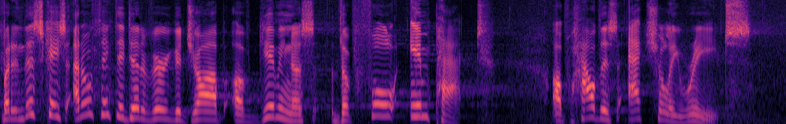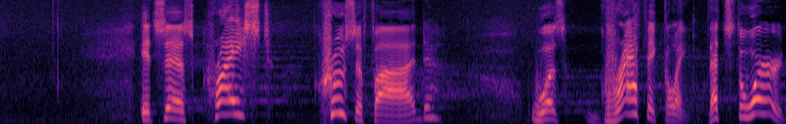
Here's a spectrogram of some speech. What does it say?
But in this case, I don't think they did a very good job of giving us the full impact of how this actually reads. It says, Christ crucified was graphically, that's the word,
